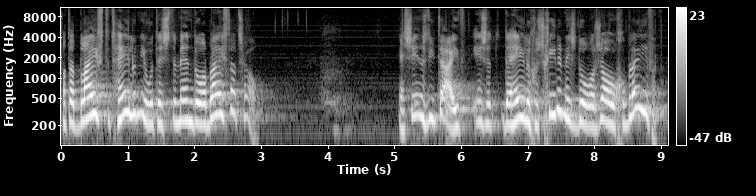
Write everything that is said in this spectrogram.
Want dat blijft het hele Nieuwe Testament door, blijft dat zo. En sinds die tijd is het de hele geschiedenis door zo gebleven.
